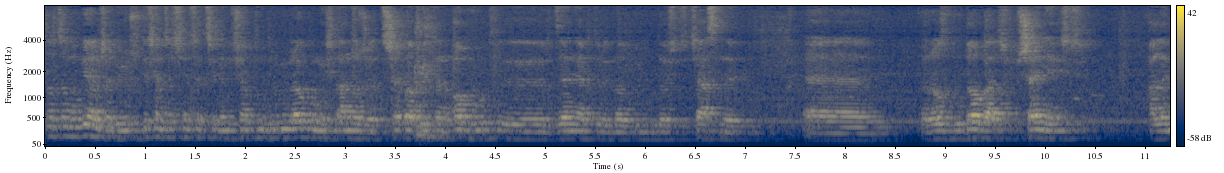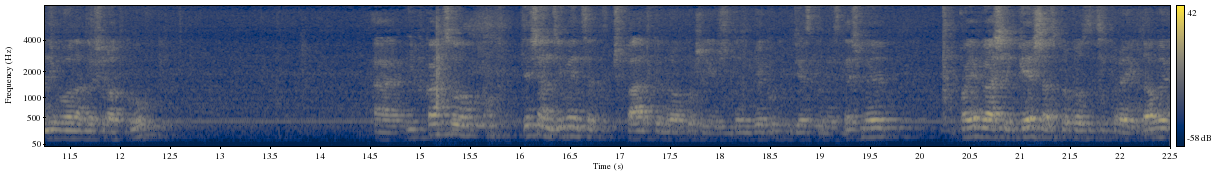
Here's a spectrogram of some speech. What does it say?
To co mówiłem, żeby już w 1872 roku myślano, że trzeba by ten obwód y, rdzenia, który no, był dość ciasny, e, rozbudować, przenieść, ale nie było na to środków. E, I w końcu w 1904 roku, czyli już w tym wieku XX jesteśmy, pojawiła się pierwsza z propozycji projektowych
